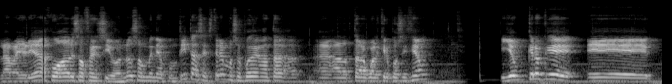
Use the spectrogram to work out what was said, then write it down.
la mayoría de jugadores ofensivos, ¿no? Son media puntitas, extremos, se pueden adaptar a cualquier posición. Y yo creo que eh,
